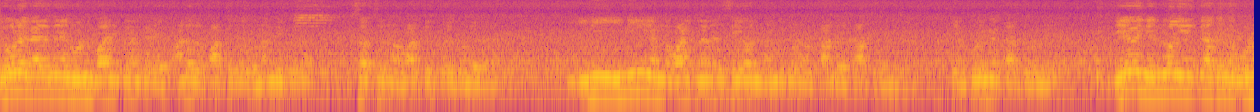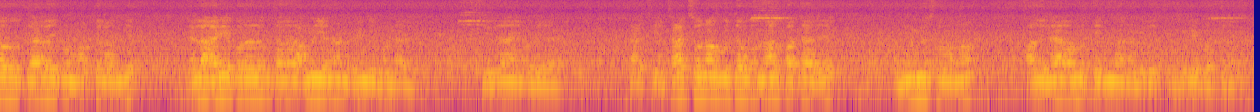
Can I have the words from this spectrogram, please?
எவ்வளோ வேதனை எனக்கு ஒன்றும் பாதிப்பெல்லாம் கிடையாது. ஆண்டவர் பார்த்துக்கிற ஒரு நம்பிக்கையோட விசுவாசத்தில் நான் வாழ்க்கை போய் கொண்டு வரேன். இனி இனி எங்கள் வாழ்க்கை நல்லது செய்வார் நம்பிக்கையோட நான் ஆண்டவர் காத்து கொண்டு என் குடும்பம் காத்து கொண்டு தேவன் என்னோடு இருக்காது இந்த உலக தேவையான மக்கள் வந்து எல்லாம் அறியப்படுறதுக்கு தகவல் அமையணும்னு வேண்டி கொண்டாரு இதுதான் என்னுடைய சாட்சி. என் சாட்சி சொன்னால் கொடுத்த ஒரு நாள் பத்தாது. முழுமையாக சொல்லணும். அது நேரம் வந்து திரும்ப நான் வெளியே வெளியப்படுத்துகிறேன்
